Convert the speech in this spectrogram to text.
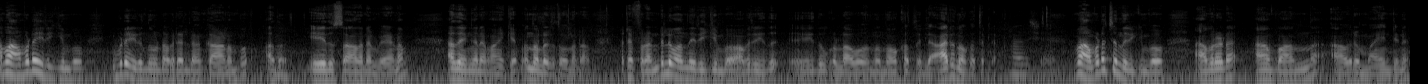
അപ്പോൾ അവിടെ ഇരിക്കുമ്പോൾ ഇവിടെ ഇരുന്നുകൊണ്ട് അവരെല്ലാം കാണുമ്പോൾ അത് ഏത് സാധനം വേണം? അതെങ്ങനെ വാങ്ങിക്കാം എന്നുള്ളൊരു തോന്നലാണ്. മറ്റേ ഫ്രണ്ടിൽ വന്നിരിക്കുമ്പോൾ അവർ ഇത് ഇത് കൊള്ളാവോ എന്ന് നോക്കത്തില്ല ആരും നോക്കത്തില്ല. അപ്പോൾ അവിടെ ചെന്നിരിക്കുമ്പോൾ അവരുടെ ആ വന്ന ആ ഒരു മൈൻഡിന്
